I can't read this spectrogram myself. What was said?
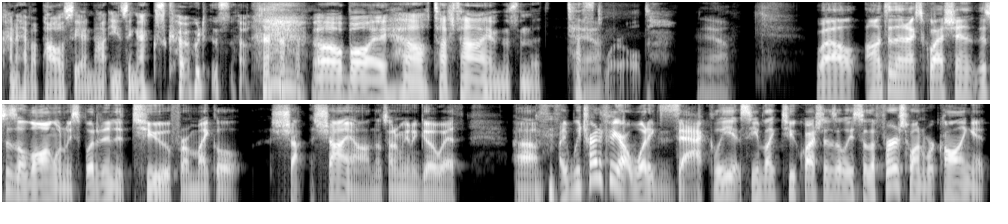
kind of have a policy on not using Xcode. so, oh boy, hell, tough times in the test yeah. world. Yeah. Well, on to the next question. This is a long one. We split it into two from Michael Cheyenne. That's what I'm going to go with. Um, we try to figure out what exactly. It seemed like two questions at least. So the first one, we're calling it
